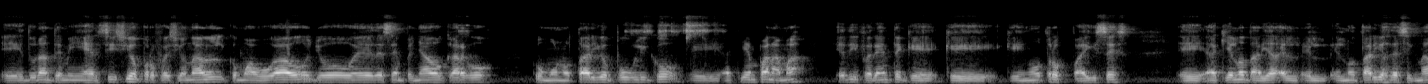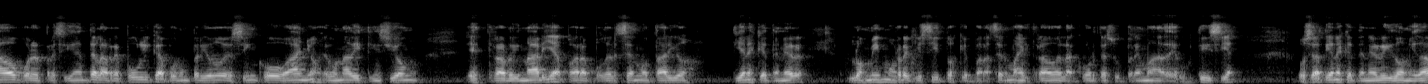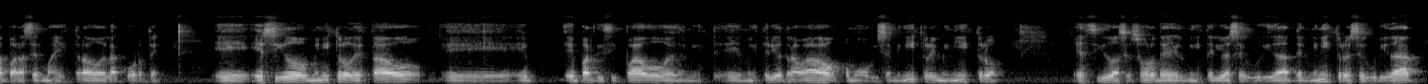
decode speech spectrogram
eh, durante mi ejercicio profesional como abogado, yo he desempeñado cargos como notario público eh, aquí en Panamá. Es diferente que, que en otros países. Eh, aquí el, notaria, el, notario es designado por el presidente de la República por un periodo de cinco años. Es una distinción extraordinaria para poder ser notario tienes que tener los mismos requisitos que para ser magistrado de la Corte Suprema de Justicia. O sea, tienes que tener idoneidad para ser magistrado de la Corte. Eh, he sido ministro de Estado, eh, he, participado en el, Ministerio de Trabajo como viceministro y ministro. He sido asesor del Ministerio de Seguridad, del ministro de Seguridad.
